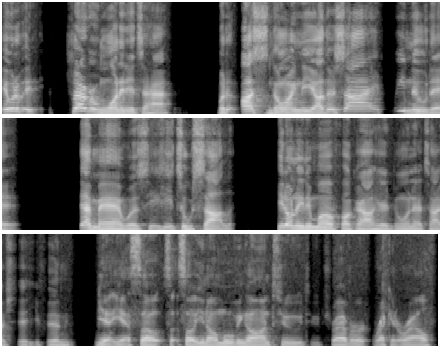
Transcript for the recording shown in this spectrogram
it would have been Trevor wanted it to happen, but us knowing the other side, we knew that that man was he he too solid. He don't need a motherfucker out here doing that type shit. You feel me? Yeah, yeah. So, so, so you know, moving on to to Trevor Wreck It Ralph.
